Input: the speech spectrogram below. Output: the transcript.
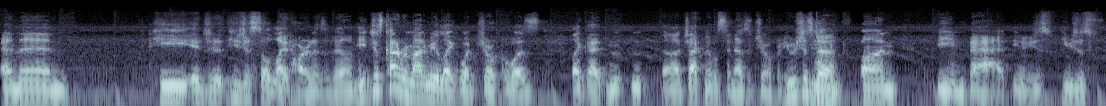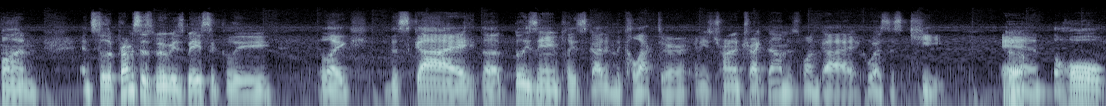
and then he is just, he's just so lighthearted as a villain. He just kind of reminded me of like what Joker was like at, uh, Jack Nicholson as a Joker. He was just Yeah. having fun being bad. You know, he just he was just fun. And so the premise of this movie is basically like this guy, uh, Billy Zane plays this guy named the Collector, and he's trying to track down this one guy who has this key. Yeah. And the whole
